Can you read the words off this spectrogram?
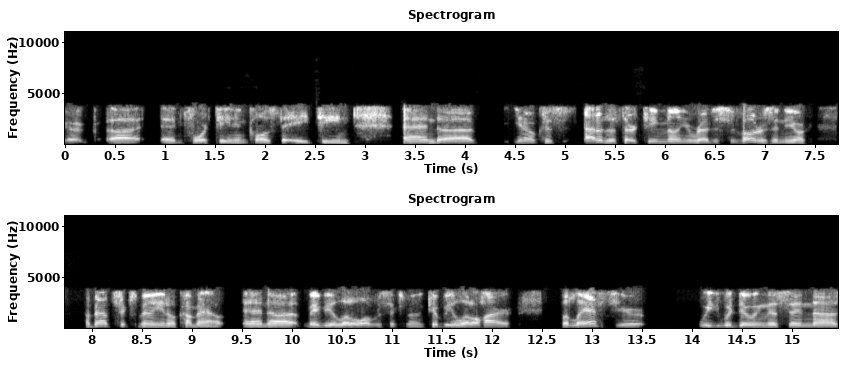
uh, uh, in 14 and close to 18. And, uh, you know, because out of the 13 million registered voters in New York, about 6 million will come out and uh, maybe a little over 6 million, could be a little higher. But last year, we were doing this in uh,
